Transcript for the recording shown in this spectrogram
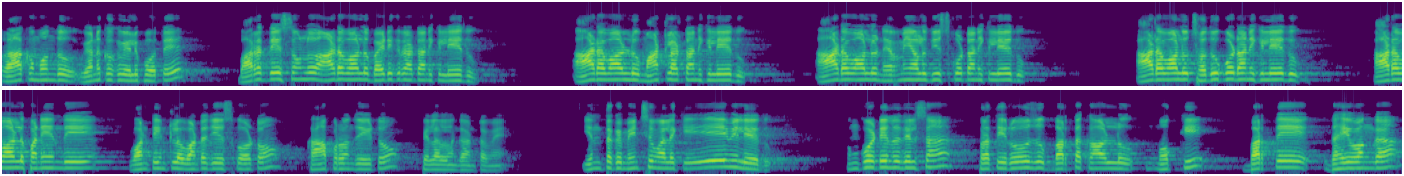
రాకముందు వెనుకకు వెళ్ళిపోతే భారతదేశంలో ఆడవాళ్ళు బయటికి రావడానికి లేదు. ఆడవాళ్ళు మాట్లాడటానికి లేదు. ఆడవాళ్ళు నిర్ణయాలు తీసుకోవటానికి లేదు. ఆడవాళ్ళు చదువుకోవడానికి లేదు. ఆడవాళ్ళు పని వంటింట్లో వంట చేసుకోవటం కాపురం చేయటం పిల్లలను గంటమే. ఇంతకు మించి వాళ్ళకి ఏమీ లేదు. ఇంకోటి ఏందో తెలుసా? ప్రతిరోజు భర్త కాళ్ళు మొక్కి భర్తే దైవంగా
